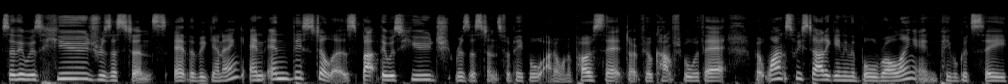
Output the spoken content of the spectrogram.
So there was huge resistance at the beginning, and, and there still is, but there was huge resistance for people. I don't want to post that, don't feel comfortable with that. But once we started getting the ball rolling and people could see,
